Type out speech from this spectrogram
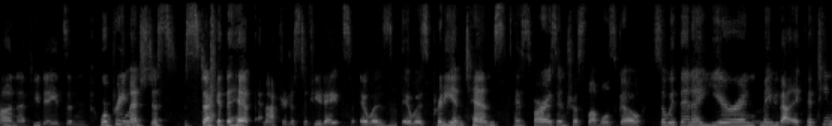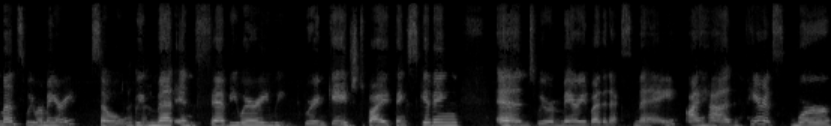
on a few dates, and we're pretty much just stuck at the hip after just a few dates. It was mm-hmm. it was pretty intense as far as interest levels go. So within a year and maybe about like 15 months, we were married. So okay. we met in February. We were engaged by Thanksgiving and we were married by the next May. I had parents were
